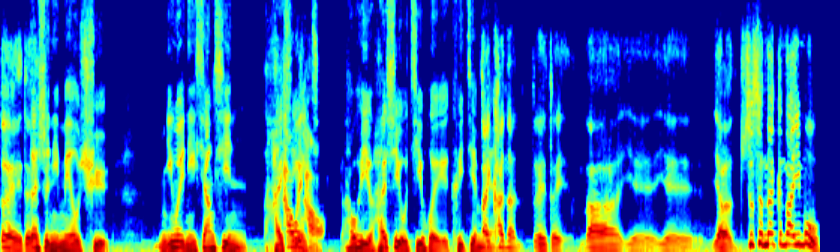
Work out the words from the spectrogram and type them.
对对，但是你没有去，因为你相信还是有他会好，还会有还是有机会可以见面。再看到，对对，那也也要，就是那个那一幕，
